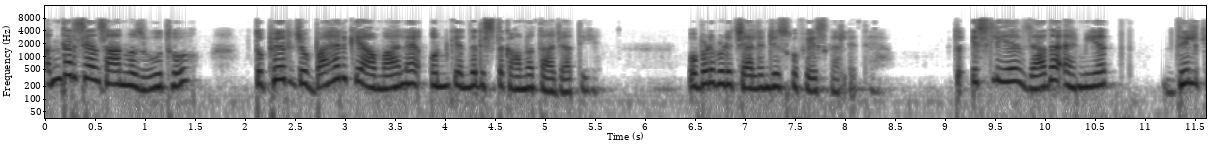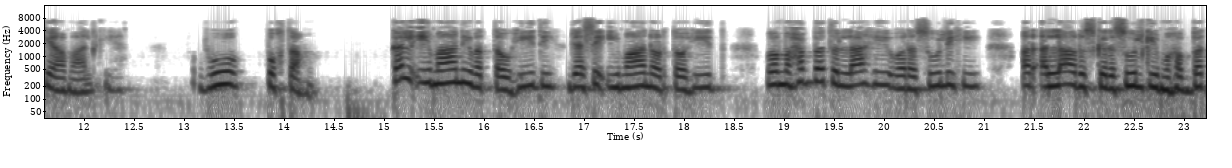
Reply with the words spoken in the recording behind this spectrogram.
اندر سے انسان مضبوط ہو، تو پھر جو باہر کے اعمال ہیں، ان کے اندر استقامت آ جاتی ہے۔ وہ بڑے بڑے چیلنجز کو فیس کر لیتے ہیں۔ تو اس لیے زیادہ اہمیت دل کے اعمال کی ہے۔ وہ پختہ ہوں۔ کل ایمان و توحید جیسے ایمان اور توحید، و محبت اللہ ہی و رسول ہی اور اللہ اور اس کے رسول کی محبت،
